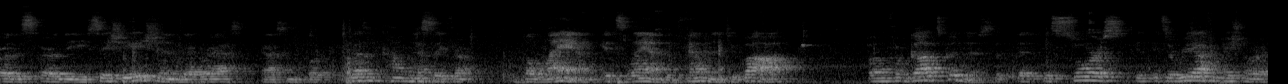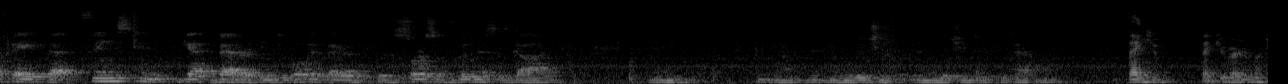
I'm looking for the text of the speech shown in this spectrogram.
or the, or the satiation that we're ask, asking for doesn't come necessarily from the land, its land, the feminine tuba, um, from God's goodness, that, that the source, it, it's a reaffirmation of our faith that things can get better, things will get better, that the source of goodness is God, and, you know, and, and we're reaching, and we're reaching to, to tap on. Thank you, thank you very much.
